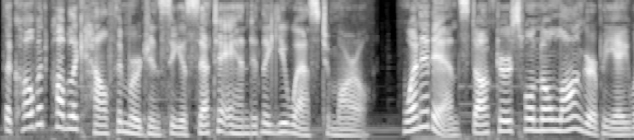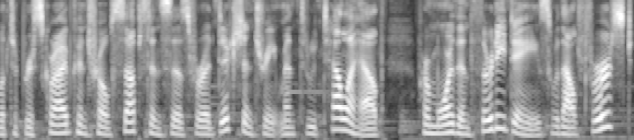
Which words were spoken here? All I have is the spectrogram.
The COVID public health emergency is set to end in the U.S. tomorrow. When it ends, doctors will no longer be able to prescribe controlled substances for addiction treatment through telehealth for more than 30 days without first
